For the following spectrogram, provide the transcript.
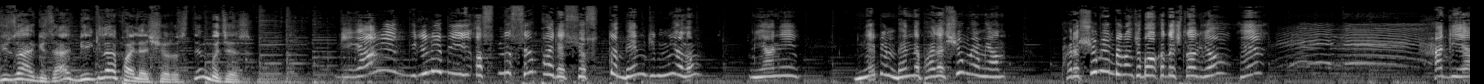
güzel güzel bilgiler paylaşıyoruz değil mi Bıcır? Yani Bilal abi aslında sen paylaşıyorsun da ben dinliyorum. Yani ne bileyim ben de paylaşıyor muyum ya? Paylaşıyor muyum ben acaba arkadaşlar ya? He? Hadi ya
